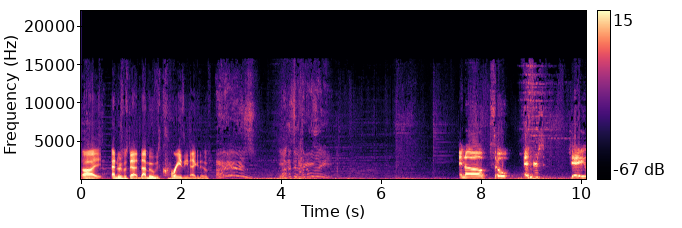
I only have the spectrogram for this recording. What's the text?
uh, Enders was dead. That move is crazy negative. And uh, so Enders J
